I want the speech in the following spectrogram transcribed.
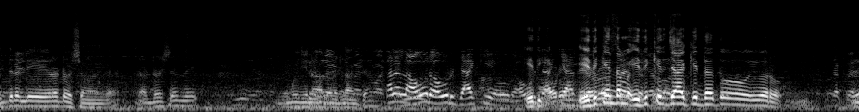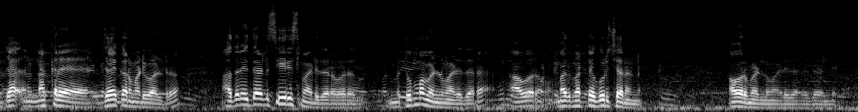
ಇದ್ರಲ್ಲಿ ಎರಡು ವರ್ಷ ಎರಡು ವರ್ಷ ಮೂಜಿ ಅಂತ. ಅಲ್ಲಲ್ಲ ಅವ್ರು ಅವ್ರು ಜಾಕಿ ಅವರು ಇದಕ್ಕೆ ಇದಕ್ಕಿಂತ ಇದಕ್ಕಿಂತ ಜಾಕಿದ್ದದ್ದು ಇವರು. ಜಾ ನಕ್ರೆ ಜಯಕರ್ ಮಡಿವಾಳ್ರು. ಆದರೆ ಇದರಲ್ಲಿ ಸೀರೀಸ್ ಮಾಡಿದ್ದಾರೆ ಅವರಲ್ಲಿ. ತುಂಬ ಮೆಡಲ್ ಮಾಡಿದ್ದಾರೆ. ಅವರು ಮತ್ತು ಬಟ್ಟೆ ಗುರುಚರಣ್. ಅವರು ಮೆಡಲ್ ಮಾಡಿದ್ದಾರೆ ಇದರಲ್ಲಿ.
